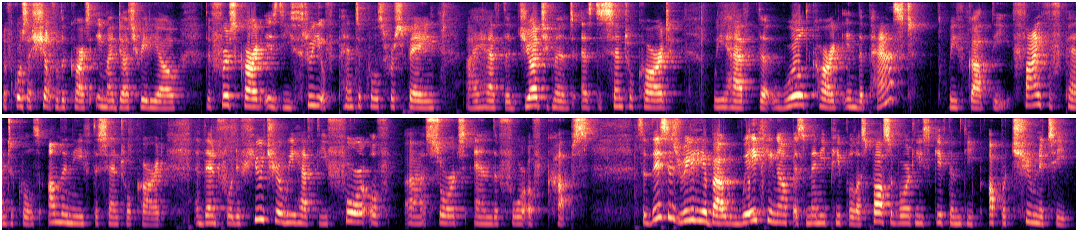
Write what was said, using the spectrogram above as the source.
Of course, I shuffled the cards in my Dutch video. The first card is the Three of Pentacles for Spain. I have the Judgment as the central card. We have the World card in the past. We've got the Five of Pentacles underneath the central card. And then for the future, we have the Four of uh, Swords and the Four of Cups. So this is really about waking up as many people as possible, or at least give them the opportunity.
